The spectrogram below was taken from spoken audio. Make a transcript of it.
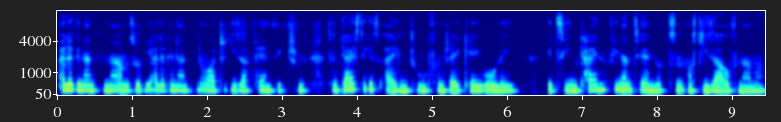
Alle genannten Namen sowie alle genannten Orte dieser Fanfiction sind geistiges Eigentum von J.K. Rowling. Wir ziehen keinen finanziellen Nutzen aus dieser Aufnahme.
